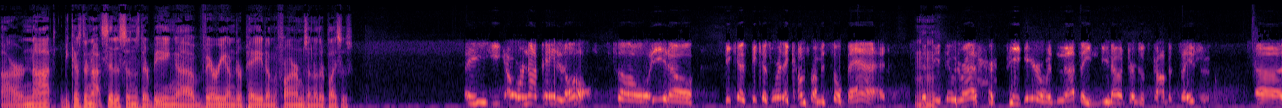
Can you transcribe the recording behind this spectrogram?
are not because they're not citizens, they're being uh, very underpaid on the farms and other places? or not paid at all. So you know, because because where they come from is so bad that Mhm. they, they would rather be here with nothing, you know, in terms of compensation, uh,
